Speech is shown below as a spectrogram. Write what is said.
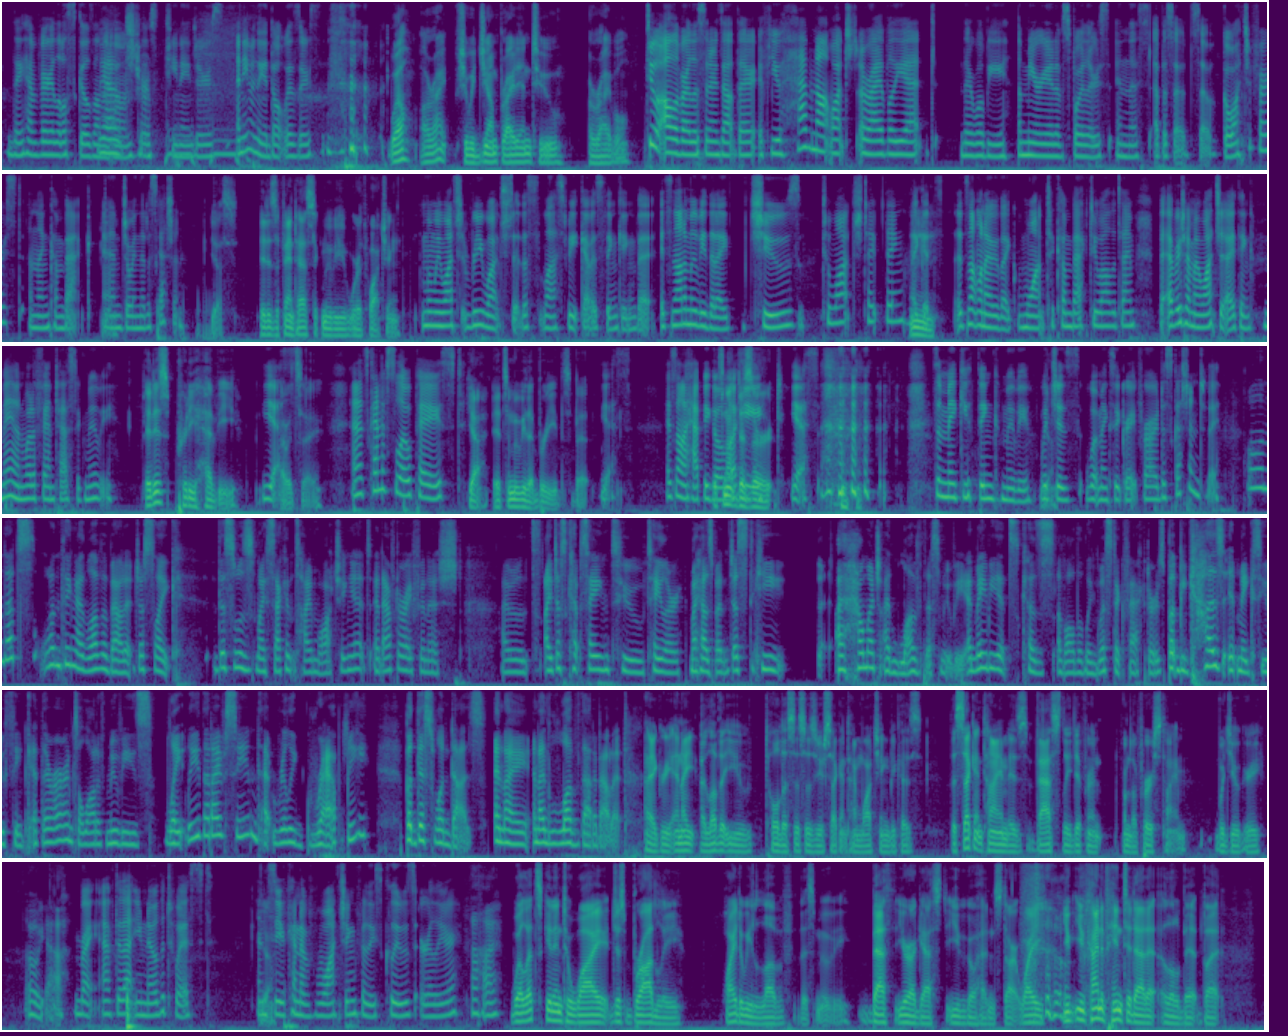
they have very little skills on Yeah, their own. true. Those teenagers mm. and even the adult wizards. Well, all right. Should we jump right into Arrival? to all of our listeners out there, if you have not watched Arrival yet, there will be a myriad of spoilers in this episode. So go watch it first and then come back and join the discussion. Yes. It is a fantastic movie worth watching. When we watched rewatched it this last week, I was thinking that it's not a movie that I choose to watch type thing. Like Mm. it's it's not one I like want to come back to all the time, but every time I watch it, I think, "Man, what a fantastic movie." It is pretty heavy, Yes. I would say. And it's kind of slow paced. Yeah, it's a movie that breathes a bit. Yes. It's not a happy go lucky. It's not dessert. Yes. it's a make you think movie, which is what makes it great for our discussion today. Well, and that's one thing I love about it. Just like this was my second time watching it, and after I finished, I was I just kept saying to Taylor, my husband, just he I, how much I love this movie. And maybe it's because of all the linguistic factors, but because it makes you think. And there aren't a lot of movies lately that I've seen that really grab me, but this one does. And I and I love that about it. I agree. And I, I love that you told us this was your second time watching because the second time is vastly different from the first time. Would you agree? Oh yeah. Right. After that, you know the twist. And Yeah. so you're kind of watching for these clues earlier. Uh-huh. Well, let's get into why, just broadly, why do we love this movie? Beth, you're our guest. You go ahead and start. Why you you kind of hinted at it a little bit, but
